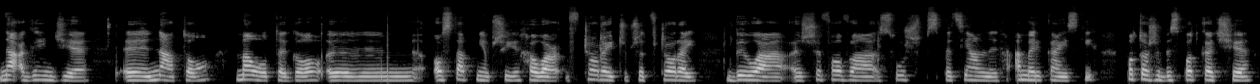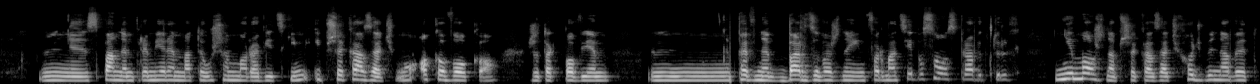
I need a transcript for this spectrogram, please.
na agendzie e, NATO. Mało tego, ostatnio przyjechała wczoraj czy przedwczoraj była szefowa służb specjalnych amerykańskich po to, żeby spotkać się z panem premierem Mateuszem Morawieckim i przekazać mu oko w oko, że tak powiem, pewne bardzo ważne informacje, bo są sprawy, których nie można przekazać, choćby nawet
